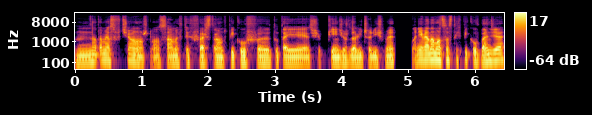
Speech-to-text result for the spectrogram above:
Natomiast wciąż, no samych tych first round pików, e, tutaj pięć już doliczyliśmy, no nie wiadomo co z tych pików będzie,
